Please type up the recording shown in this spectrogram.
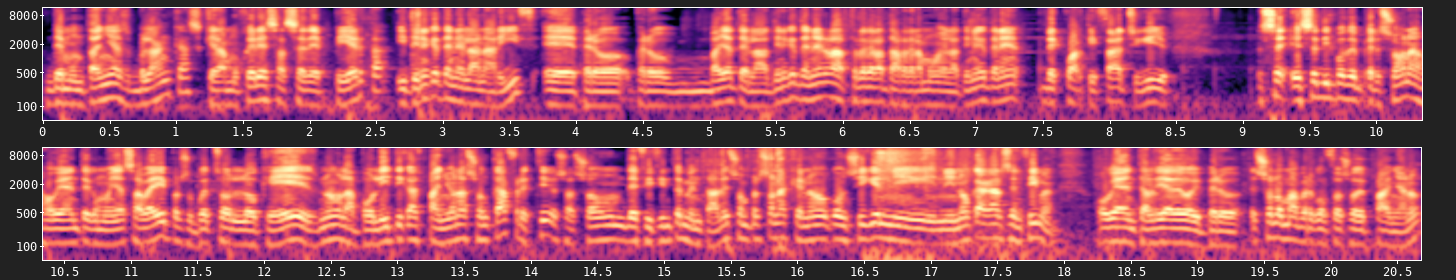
de montañas blancas que la mujer esa se despierta y tiene que tener la nariz, eh, pero, pero váyate, la tiene que tener a las 3 de la tarde la mujer, la tiene que tener descuartizada, chiquillo. Ese, ese tipo de personas, obviamente, como ya sabéis, por supuesto, lo que es, ¿no? La política española son cafres, tío. O sea, son deficientes mentales. Son personas que no consiguen ni, ni no cagarse encima, obviamente, al día de hoy. Pero eso es lo más vergonzoso de España, ¿no?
